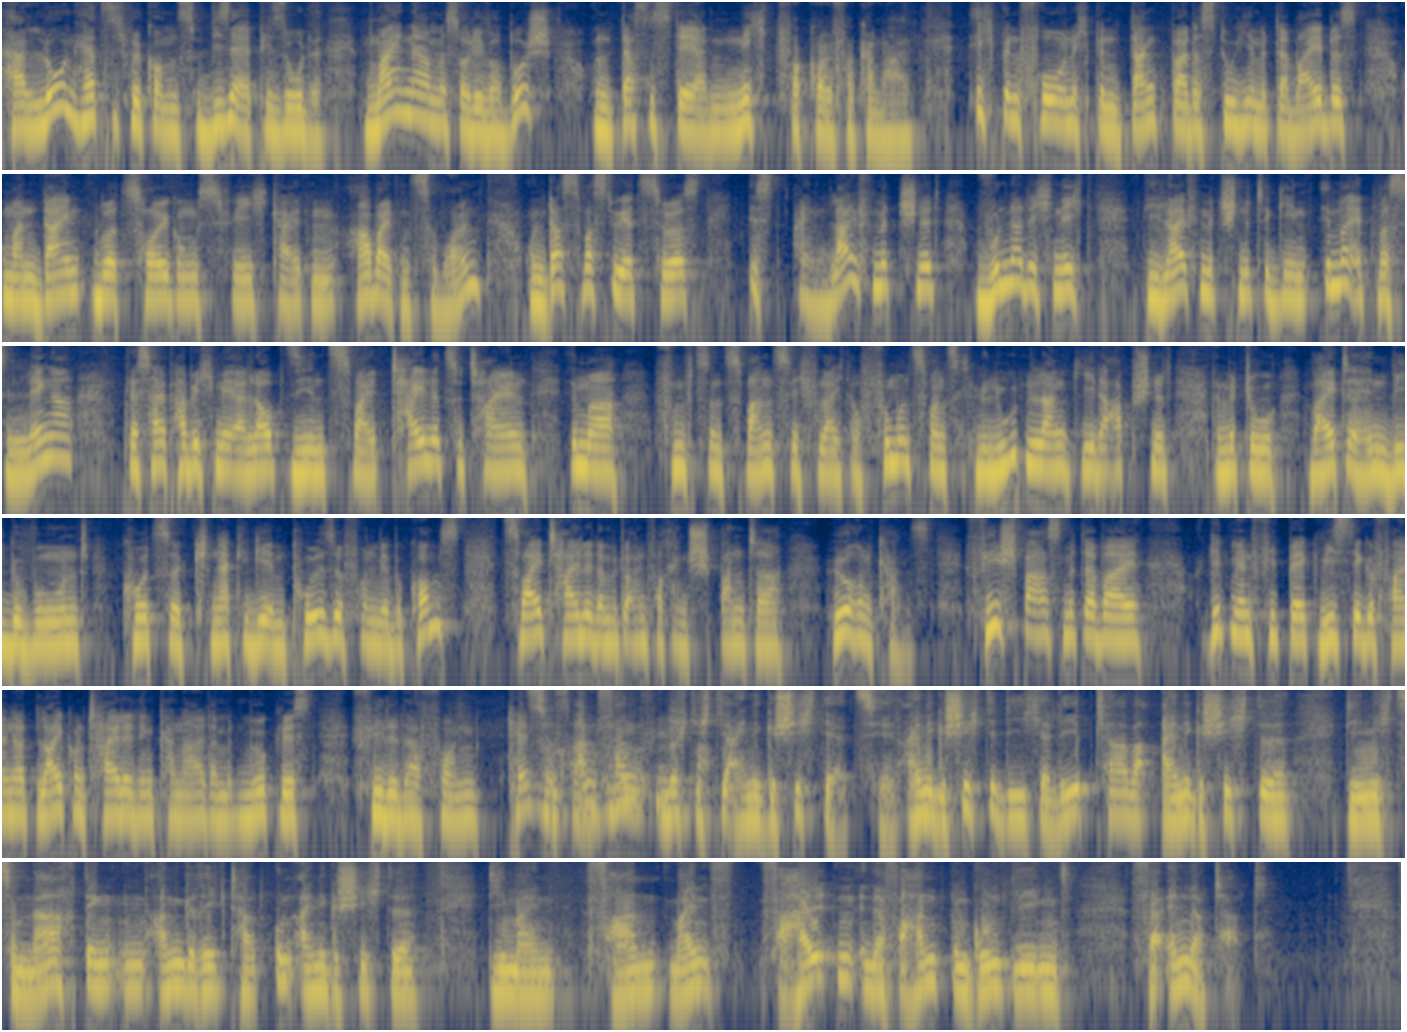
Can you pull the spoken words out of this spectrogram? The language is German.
Hallo und herzlich willkommen zu dieser Episode. Mein Name ist Oliver Busch und das ist der Nichtverkäuferkanal. Ich bin froh und ich bin dankbar, dass du hier mit dabei bist, um an deinen Überzeugungsfähigkeiten arbeiten zu wollen. Und das, was du jetzt hörst, ist ein Live-Mitschnitt. Wunder dich nicht, die Live-Mitschnitte gehen immer etwas länger. Deshalb habe ich mir erlaubt, sie in zwei Teile zu teilen. Immer 15, 20, vielleicht auch 25 Minuten lang jeder Abschnitt, damit du weiterhin wie gewohnt kurze, knackige Impulse von mir bekommst. Zwei Teile, damit du einfach entspannter hören kannst. Viel Spaß mit dabei. Gib mir ein Feedback, wie es dir gefallen hat. Like und teile den Kanal, damit möglichst viele davon Kenntnis Zum Anfang möchte ich dir eine Geschichte erzählen. Eine Geschichte, die ich erlebt habe, eine Geschichte, die mich zum Nachdenken angeregt hat und eine Geschichte, die mein, mein Verhalten in der Verhandlung grundlegend verändert hat.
